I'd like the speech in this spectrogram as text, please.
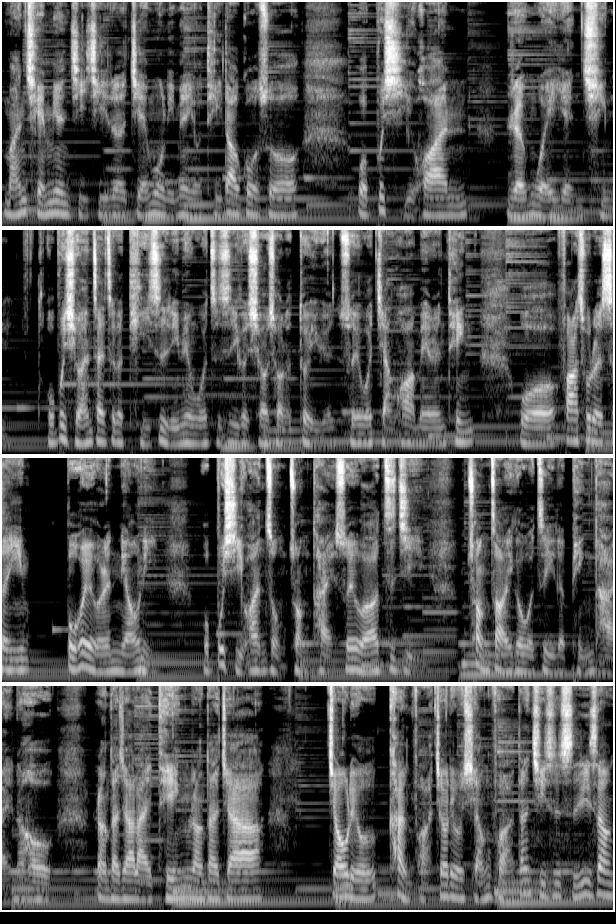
蛮前面几集的节目里面有提到过，说我不喜欢人为言轻，我不喜欢在这个体制里面，我只是一个小小的队员，所以我讲话没人听，我发出的声音不会有人鸟你。我不喜欢这种状态，所以我要自己创造一个我自己的平台，然后让大家来听，让大家交流看法、交流想法。但其实实际上，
